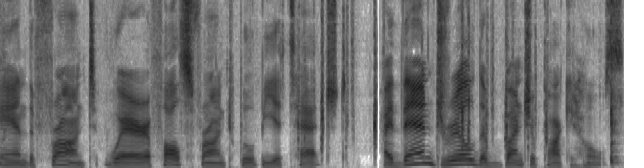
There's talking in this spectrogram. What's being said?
and the front where a false front will be attached. I then drilled a bunch of pocket holes.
